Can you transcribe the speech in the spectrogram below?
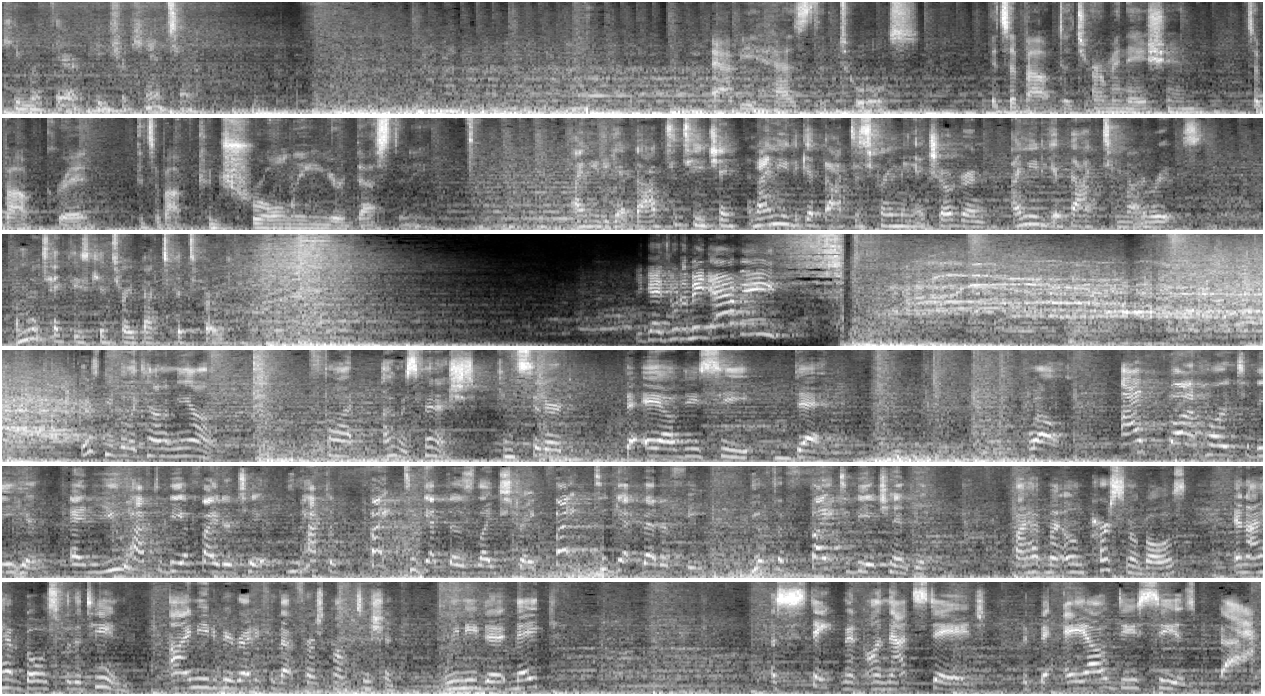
chemotherapy for cancer. Abby has the tools. It's about determination, it's about grit, it's about controlling your destiny. I need to get back to teaching, and I need to get back to screaming at children. I need to get back to my roots. I'm going to take these kids right back to Pittsburgh. You guys want to meet Abby? People that counted me out. Thought I was finished. Considered the ALDC dead. Well, I fought hard to be here, and you have to be a fighter too. You have to fight to get those legs straight, fight to get better feet. You have to fight to be a champion. I have my own personal goals, and I have goals for the team. I need to be ready for that first competition. We need to make a statement on that stage that the ALDC is back.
